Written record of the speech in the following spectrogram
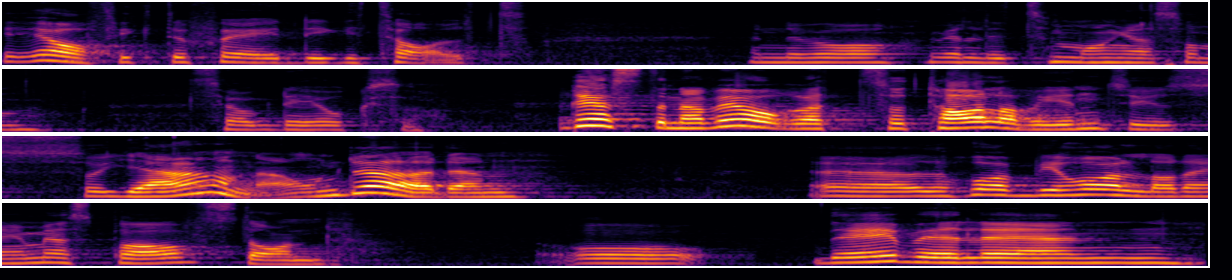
i år fick det ske digitalt. Men det var väldigt många som såg det också. Resten av året så talar vi inte så gärna om döden. Eh, vi håller den mest på avstånd. Och det är väl en...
